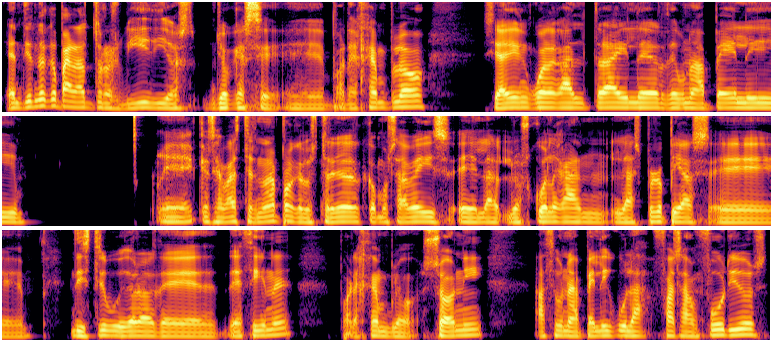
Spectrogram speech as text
Entiendo que para otros vídeos, yo qué sé, eh, por ejemplo, si alguien cuelga el tráiler de una peli eh, que se va a estrenar, porque los trailers, como sabéis, eh, los cuelgan las propias distribuidoras de, de, cine. Por ejemplo, Sony hace una película Fast and Furious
